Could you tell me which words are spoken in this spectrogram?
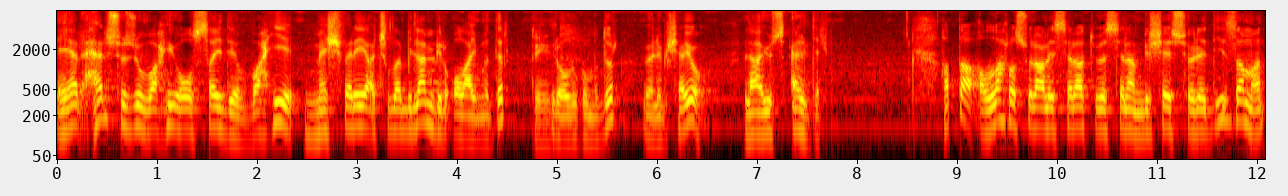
Eğer her sözü vahiy olsaydı vahiy meşvereye açılabilen bir olay mıdır? Değil. Bir olgu mudur? Böyle bir şey yok. La eldir. Hatta Allah Resulü Aleyhisselatü Vesselam bir şey söylediği zaman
